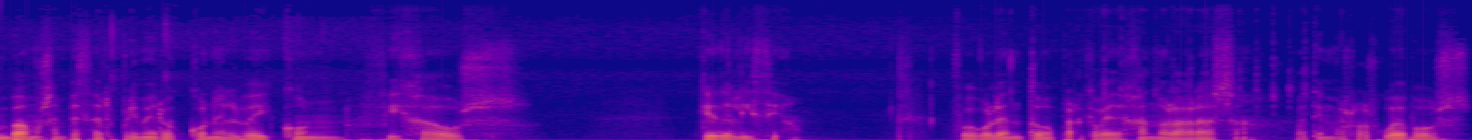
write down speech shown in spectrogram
Vamos a empezar primero con el bacon. Fijaos qué delicia. Fuego lento para que vaya dejando la grasa. Batimos los huevos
